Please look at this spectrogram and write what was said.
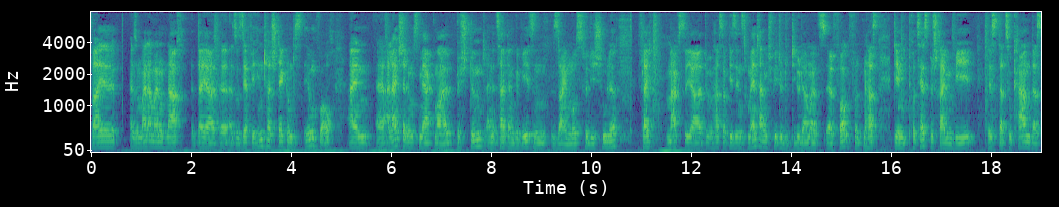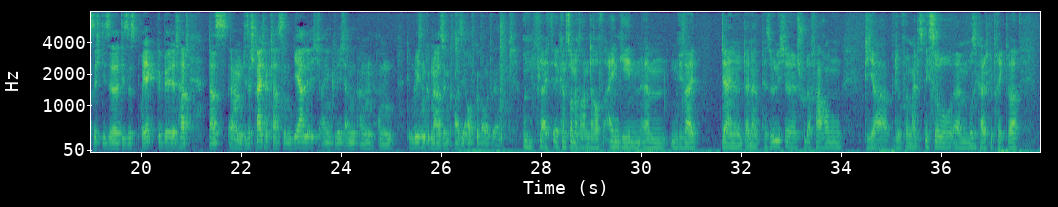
weil also meiner Meinung nach da ja äh, also sehr viel hintersteckt und es irgendwo auch ein äh, Alleinstellungsmerkmal bestimmt eine Zeit lang gewesen sein muss für die Schule. Vielleicht magst du ja, du hast auf diese Instrumente angespielt, die, die du damals äh, vorgefunden hast, den Prozess beschreiben, wie es dazu kam, dass sich diese, dieses Projekt gebildet hat, dass ähm, diese Streicherklassen jährlich eigentlich an, an, an dem Luisen-Gymnasium quasi aufgebaut werden. Und vielleicht äh, kannst du auch noch darauf eingehen, ähm, inwieweit deine, deine persönliche Schulerfahrung, die ja, wie du vorhin meintest, nicht so ähm, musikalisch geprägt war,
